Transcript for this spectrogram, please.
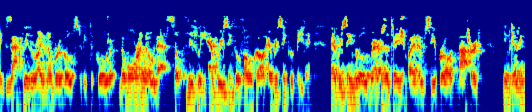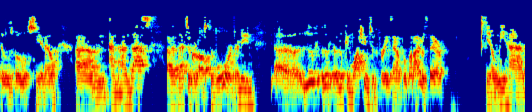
exactly the right number of votes to meet the quota, no more and no less. So literally every single phone call, every single meeting, every single representation by an embassy abroad mattered in getting those votes. You know, um, and and that's uh, that's across the board. I mean, uh, look, look, look in Washington, for example, when I was there, you know, we had,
